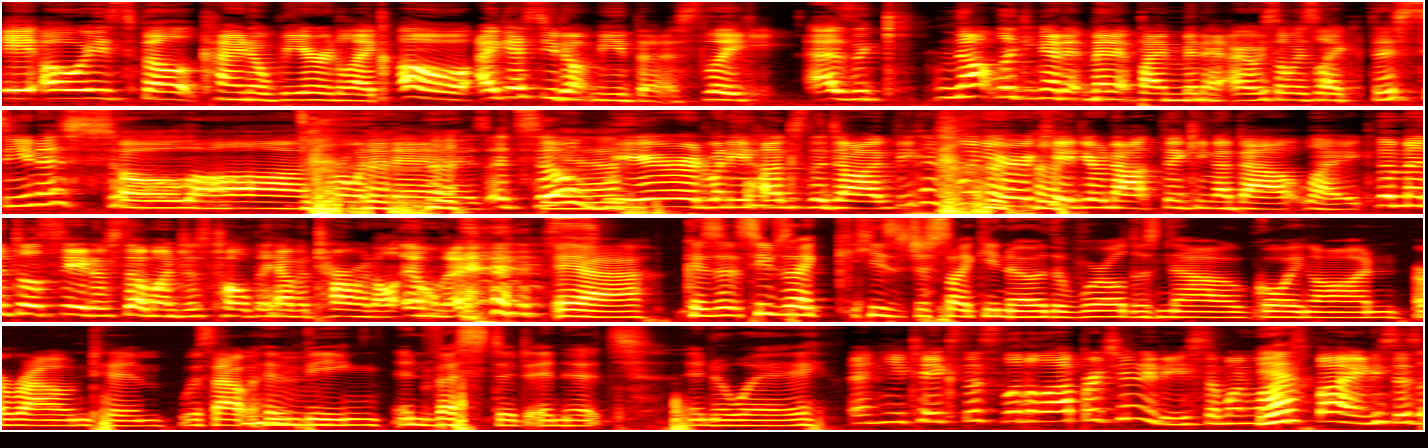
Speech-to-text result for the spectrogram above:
it always felt kind of weird like, oh, I guess you don't need this. Like, as a not looking at it minute by minute, I was always like, this scene is so long for what it is. It's so Yeah. weird when he hugs the dog because when you're a kid, you're not thinking about like the mental state of someone just told they have a terminal illness. Yeah, because it seems like he's just like, you know, the world is now going on around him without him mm-hmm. being invested in it in a way. And he takes this little opportunity. Someone walks Yeah. by and he says,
